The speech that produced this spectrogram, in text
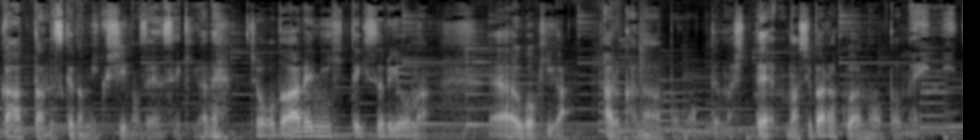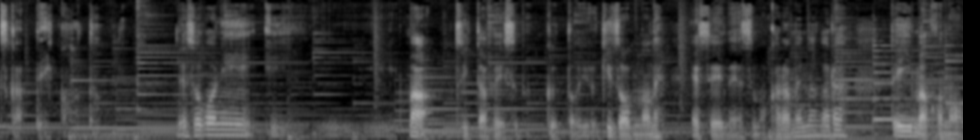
があったんですけどミクシーの全盛期がねちょうどあれに匹敵するような動きがあるかなと思ってまして、まあ、しばらくはノートメインに使っていこうと。でそこにまあ TwitterFacebook という既存のね SNS も絡めながらで今この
